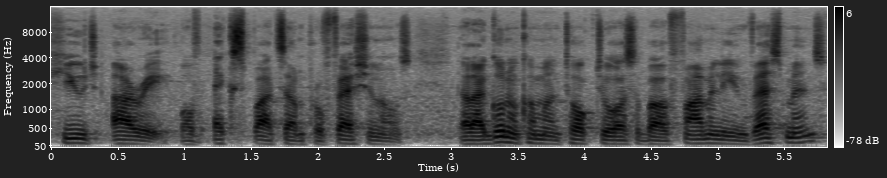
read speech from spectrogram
huge array of experts and professionals that are going to come and talk to us about family investments,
